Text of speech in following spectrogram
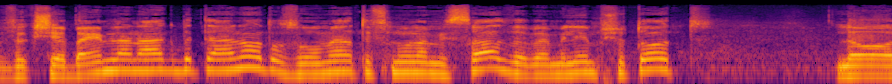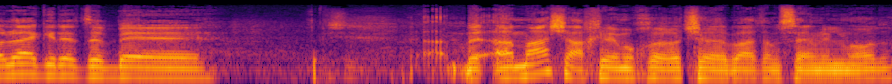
וכשבאים לנהג בטענות, אז הוא אומר תפנו למשרד, ובמילים פשוטות, לא, לא אגיד את זה ב... מה השעה הכי מאוחרת שבה אתה מסיים ללמוד?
